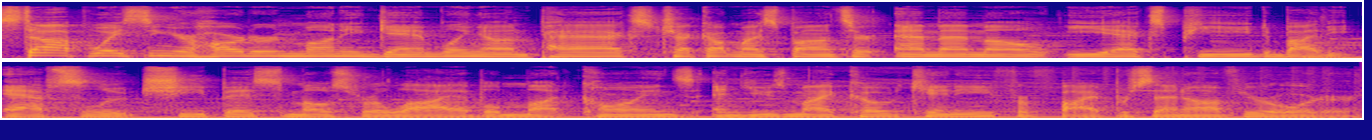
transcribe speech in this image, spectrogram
Stop wasting your hard-earned money gambling on packs. Check out my sponsor MMO EXP to buy the absolute cheapest, most reliable MUT coins and use my code KINNY for 5% off your order.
